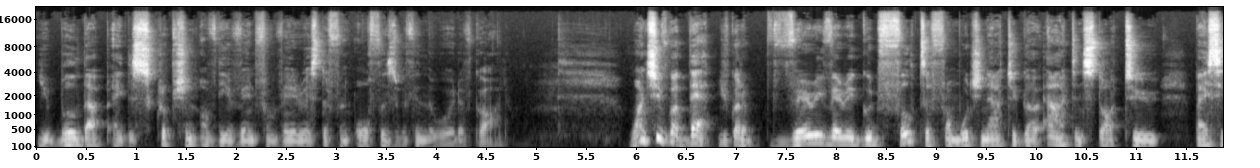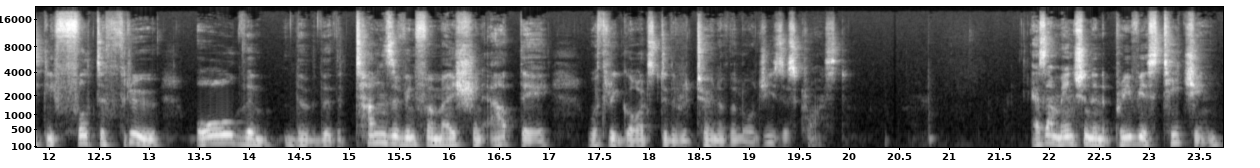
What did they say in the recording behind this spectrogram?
you build up a description of the event from various different authors within the Word of God. Once you've got that, you've got a very, very good filter from which now to go out and start to basically filter through all the, the, the, the tons of information out there with regards to the return of the Lord Jesus Christ. As I mentioned in a previous teaching,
